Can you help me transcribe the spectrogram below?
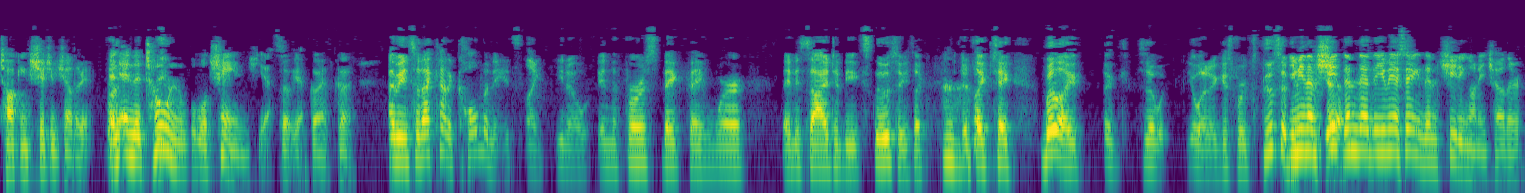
talking shit to each other, and and the tone will change. Yeah. So yeah, go ahead, go ahead. I mean, so that kind of culminates, like, you know, in the first big thing where they decide to be exclusive. It's like, it's like take, well, I, like, so, you know, I guess we're exclusive. You mean them? Yeah. Them, them, you mean saying them cheating on each other?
